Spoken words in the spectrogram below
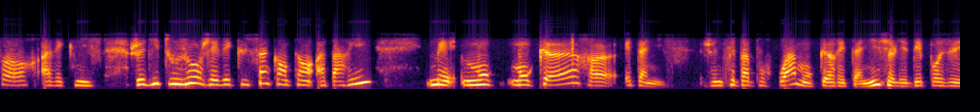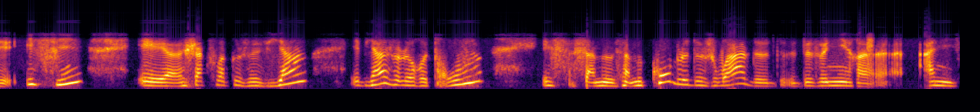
forts avec Nice. Je dis toujours, j'ai vécu 50 ans à Paris, mais mon, mon cœur euh, est à Nice. Je ne sais pas pourquoi, mon cœur est à Nice, je l'ai déposé ici, et euh, chaque fois que je viens, eh bien, je le retrouve, et ça me, ça me comble de joie de, de, de venir euh, à Nice.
